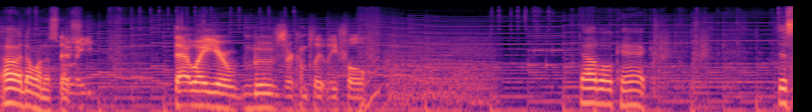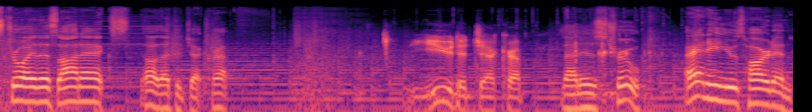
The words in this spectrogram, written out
Oh, I don't want to That switch. way, that way your moves are completely full. Double kick. Destroy this Onix. Oh, that did jack crap. You did jack crap. That is true. And he used Harden.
